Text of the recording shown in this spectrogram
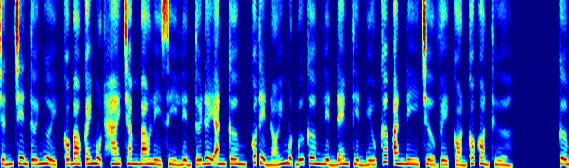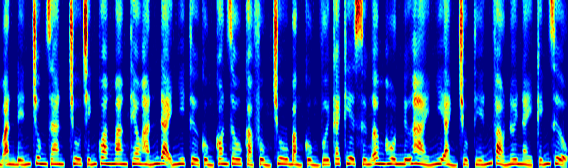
Chấn trên tới người, có bao cái một hai trăm bao lì xì liền tới đây ăn cơm, có thể nói một bữa cơm liền đem tiền biếu cấp ăn đi trở về còn có còn thừa. Cơm ăn đến trung gian, Chu Chính Quang mang theo hắn đại nhi tử cùng con dâu cả phùng Chu bằng cùng với cái kia xứng âm hôn nữ hài nhi ảnh chụp tiến vào nơi này kính rượu.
